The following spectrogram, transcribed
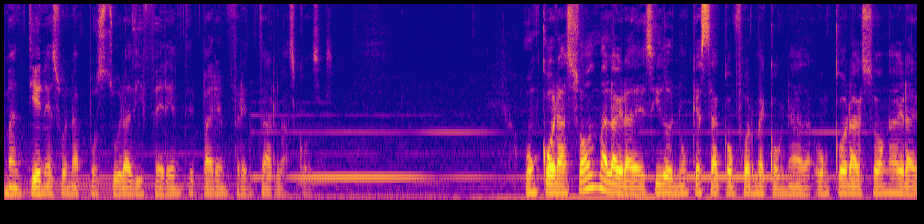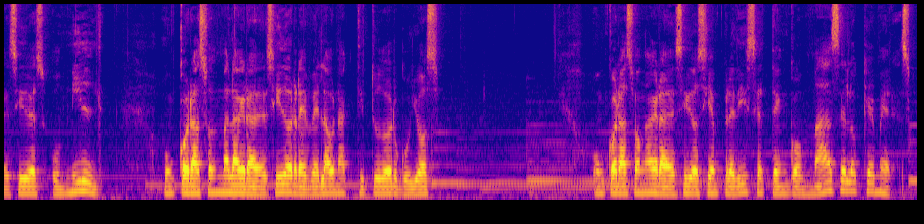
mantienes una postura diferente para enfrentar las cosas. Un corazón malagradecido nunca está conforme con nada. Un corazón agradecido es humilde. Un corazón malagradecido revela una actitud orgullosa. Un corazón agradecido siempre dice, tengo más de lo que merezco.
